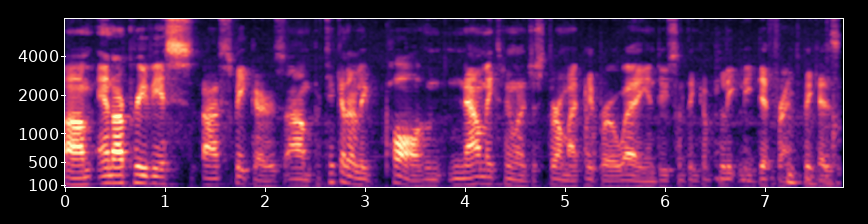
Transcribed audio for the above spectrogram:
um, and our previous uh, speakers, um, particularly Paul, who now makes me want to just throw my paper away and do something completely different because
